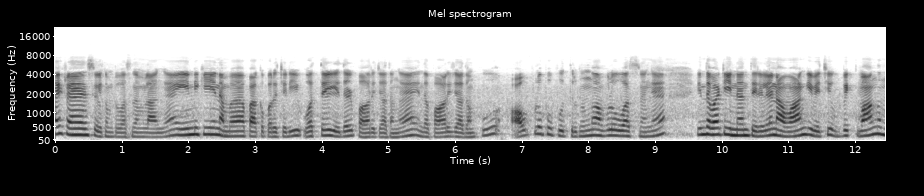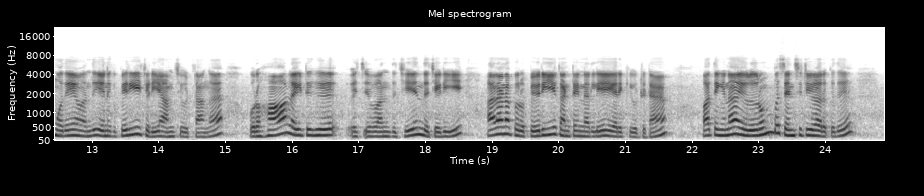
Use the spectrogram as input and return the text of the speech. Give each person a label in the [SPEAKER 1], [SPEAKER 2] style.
[SPEAKER 1] Hi friends welcome to Vasantham விலாங்க இன்றைக்கி நம்ம பார்க்க போகிற செடி ஒத்தை இதழ் பாரிஜாதங்க. இந்த பாரிஜாதம் பூ அவ்வளோ பூ பூத்துருக்குங்க அவ்வளோ வாசனைங்க. இந்த வாட்டி என்னன்னு தெரியல. நான் வாங்கி வச்சு வாங்கும் போதே வந்து எனக்கு பெரிய செடியை அமுச்சு விட்டாங்க. ஒரு ஹால் லைட்டுக்கு வச்சு வந்துச்சு இந்த செடி. அதனால் நான் இப்போ ஒரு பெரிய கண்டெய்னர்லேயே இறக்கி விட்டுட்டேன். பார்த்தீங்கன்னா இது ரொம்ப சென்சிட்டிவாக இருக்குது.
